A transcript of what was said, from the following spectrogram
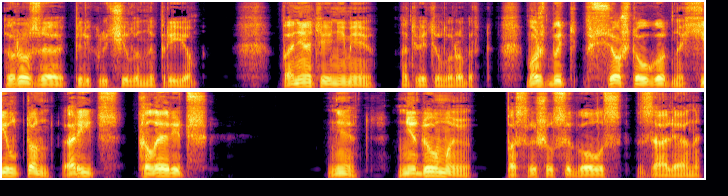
Роза переключила на прием. Понятия не имею. — ответил Роберт. — Может быть, все, что угодно. Хилтон, Риц, Клэридж. — Нет, не думаю, — послышался голос Залиана.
